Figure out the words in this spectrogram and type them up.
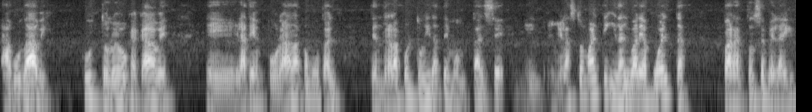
Abu Dhabi justo luego que acabe eh, la temporada como tal, tendrá la oportunidad de montarse en, el Aston Martin y dar varias vueltas para entonces ver ir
